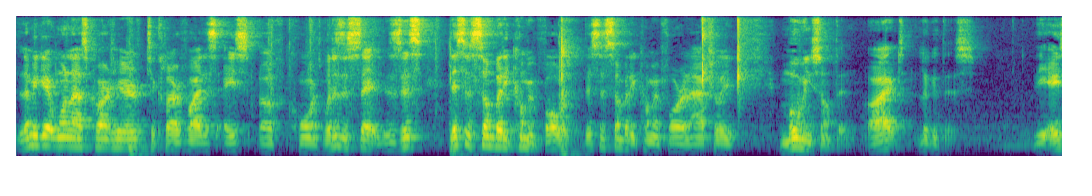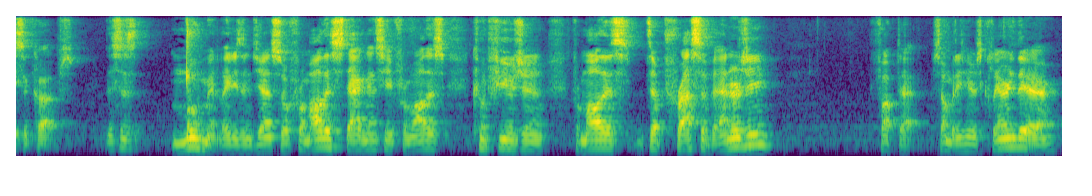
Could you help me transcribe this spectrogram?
let me get one last card here to clarify this ace of coins. What does this say? Is this this is somebody coming forward. This is somebody coming forward and actually moving something. All right? Look at this. The ace of cups. This is movement ladies and gents. So from all this stagnancy from all this confusion from all this depressive energy fuck that. Somebody here is clearing the air.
